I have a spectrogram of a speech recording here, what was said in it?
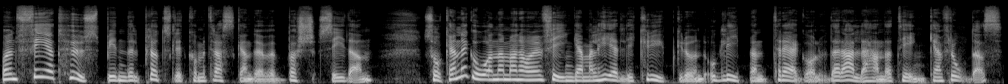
och en fet husbindel plötsligt kommer traskande över börssidan. Så kan det gå när man har en fin gammal hedlig krypgrund och glipande trägolv där allehanda ting kan frodas.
